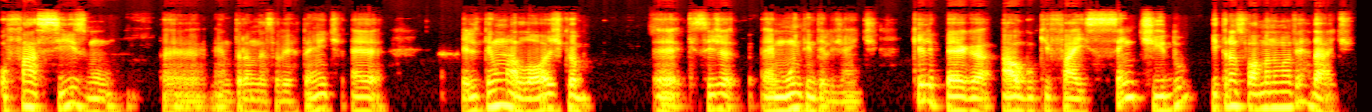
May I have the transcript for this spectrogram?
O, o fascismo, é, entrando nessa vertente, é, ele tem uma lógica é, que seja é muito inteligente, que ele pega algo que faz sentido e transforma numa verdade.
